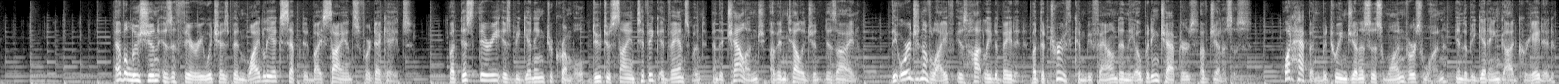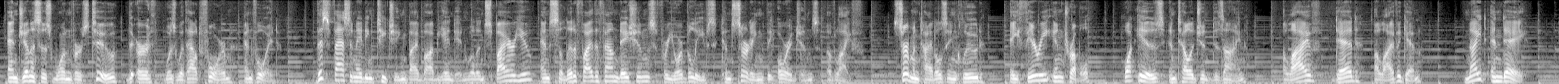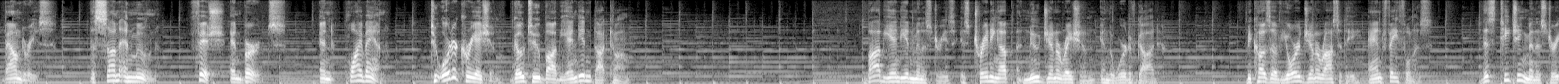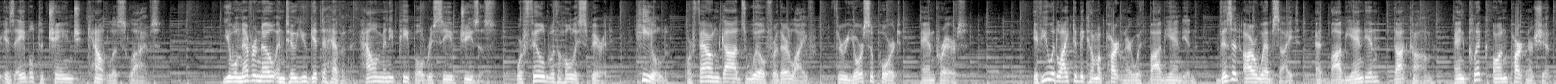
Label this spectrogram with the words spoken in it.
Evolution is a theory which has been widely accepted by science for decades. But this theory is beginning to crumble due to scientific advancement and the challenge of intelligent design. The origin of life is hotly debated, but the truth can be found in the opening chapters of Genesis. What happened between Genesis 1 verse 1, in the beginning God created, and Genesis 1 verse 2, the earth was without form and void? This fascinating teaching by Bob Yandian will inspire you and solidify the foundations for your beliefs concerning the origins of life. Sermon titles include A Theory in Trouble, What is Intelligent Design, Alive, Dead, Alive Again, night and day, boundaries, the sun and moon, fish and birds, and why man? To order creation, go to bobyandian.com. Bob Yandian Ministries is training up a new generation in the Word of God. Because of your generosity and faithfulness, this teaching ministry is able to change countless lives. You will never know until you get to heaven how many people received Jesus, were filled with the Holy Spirit, healed, or found God's will for their life through your support and prayers. If you would like to become a partner with Bob Yandian, visit our website at bobyandian.com and click on Partnership.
